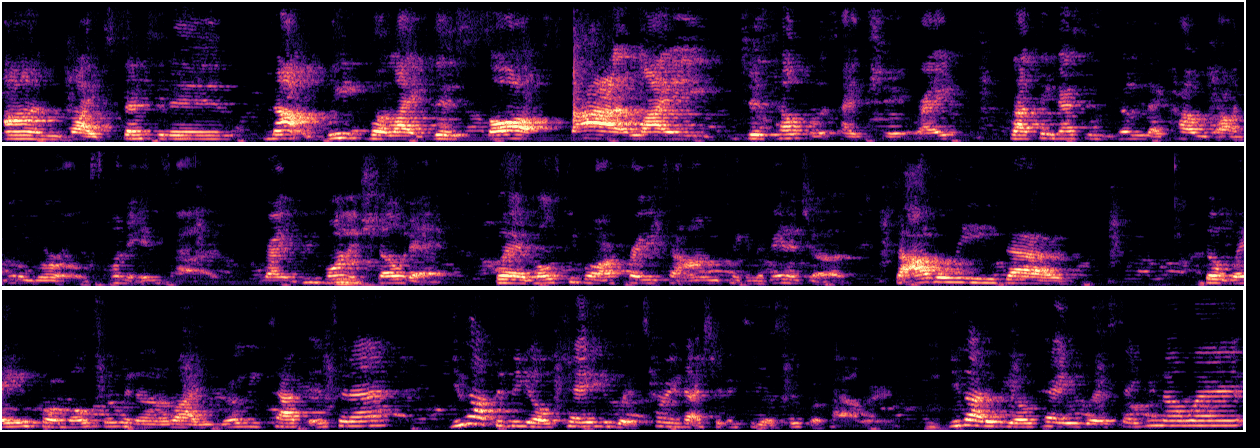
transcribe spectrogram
on like sensitive, not weak, but like this soft side, like just helpless type shit, right? Because I think that's just really like how we are little girls on the inside, right? We want to mm. show that, but most people are afraid to um, be taken advantage of. So I believe that the way for most women to like really tap into that, you have to be okay with turning that shit into your superpower. Mm. You got to be okay with saying, you know what?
